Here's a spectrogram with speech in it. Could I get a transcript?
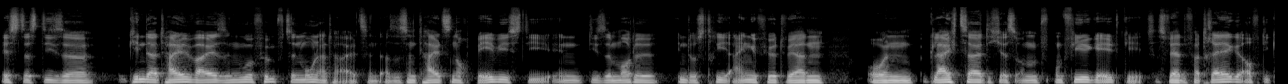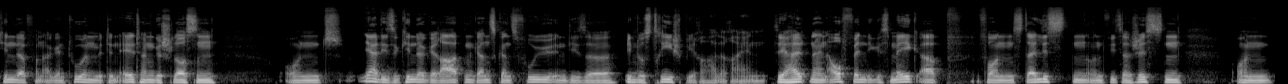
ist, dass diese Kinder teilweise nur 15 Monate alt sind. Also es sind teils noch Babys, die in diese Modelindustrie eingeführt werden und gleichzeitig es um, um viel Geld geht. Es werden Verträge auf die Kinder von Agenturen mit den Eltern geschlossen und ja, diese Kinder geraten ganz, ganz früh in diese Industriespirale rein. Sie erhalten ein aufwendiges Make-up von Stylisten und Visagisten und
